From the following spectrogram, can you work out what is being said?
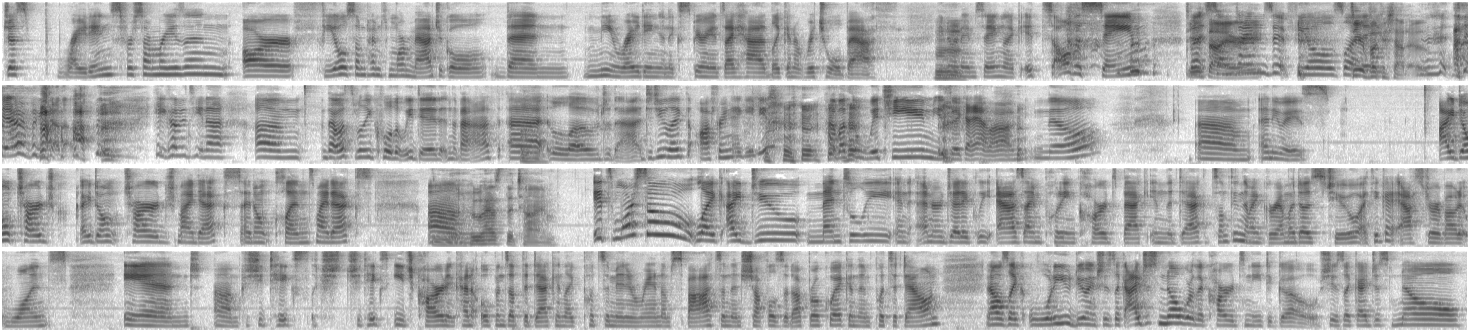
just writings for some reason are feel sometimes more magical than me writing an experience I had like in a ritual bath. You know what I'm saying? Like it's all the same, but diary. sometimes it feels like Dear Book of Shadows. Dear Book of Shadows. hey, Clementina. Um, that was really cool that we did in the bath. Uh, Uh-huh. Loved that. Did you like the offering I gave you? How about the witchy music I had on? No. Um. Anyways, I don't charge. I don't charge my decks. I don't cleanse my decks. Um, Who has the time? It's more so like I do mentally and energetically as I'm putting cards back in the deck. It's something that my grandma does too. I think I asked her about it once, and um, because she takes like she takes each card and kind of opens up the deck and like puts them in in random spots and then shuffles it up real quick and then puts it down. And I was like, "What are you doing?" She's like, "I just know where the cards need to go." She's like, "I just know."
